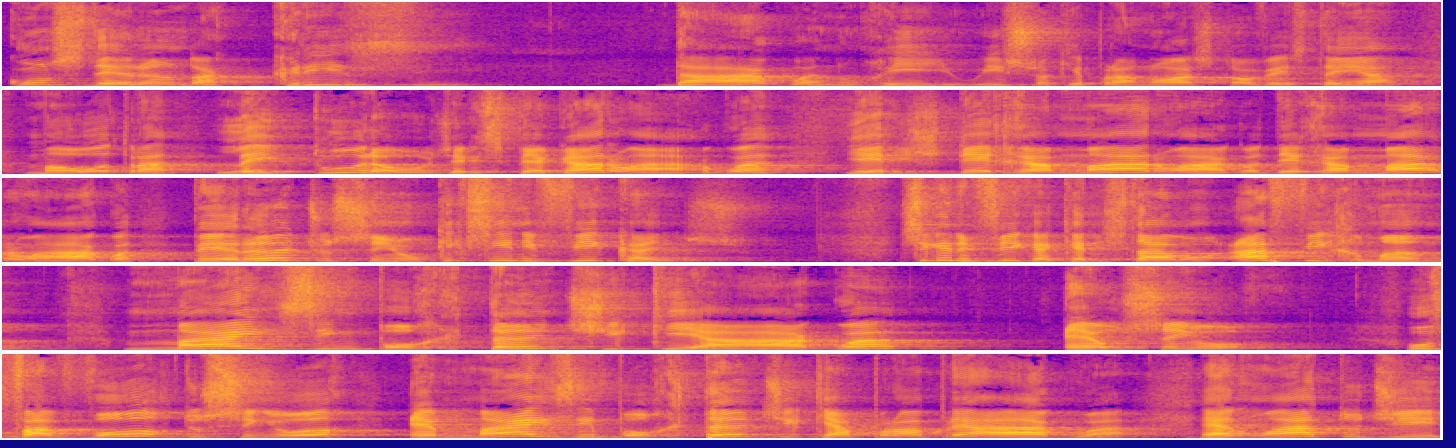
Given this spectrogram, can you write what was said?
considerando a crise da água no rio. Isso aqui para nós talvez tenha uma outra leitura hoje. Eles pegaram a água e eles derramaram a água, derramaram a água perante o Senhor. O que, que significa isso? Significa que eles estavam afirmando mais importante que a água é o Senhor. O favor do Senhor é mais importante que a própria água. Era um ato de,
